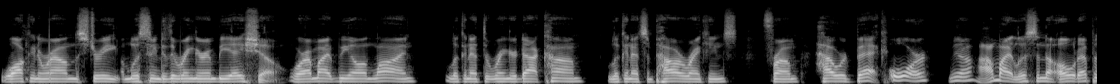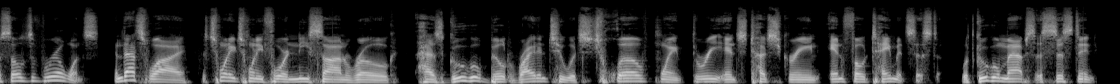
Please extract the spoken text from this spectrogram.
walking around the street. I'm listening to the Ringer NBA show, or I might be online looking at the ringer.com, looking at some power rankings from Howard Beck. Or, you know, I might listen to old episodes of real ones. And that's why the 2024 Nissan Rogue has Google built right into its 12.3 inch touchscreen infotainment system. With Google Maps Assistant,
